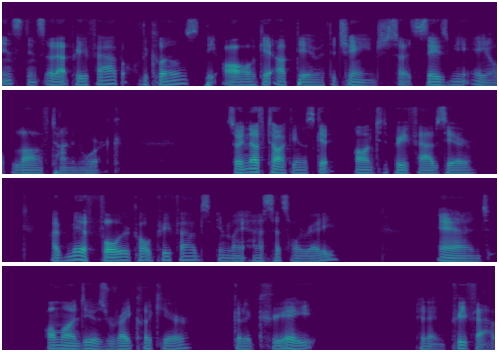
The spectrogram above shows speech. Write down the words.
instance of that prefab, all the clones, they all get updated with the change. So it saves me a lot of time and work. So enough talking, let's get on to the prefabs here. I've made a folder called prefabs in my assets already. And all I'm going to do is right click here, go to create, and then prefab.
